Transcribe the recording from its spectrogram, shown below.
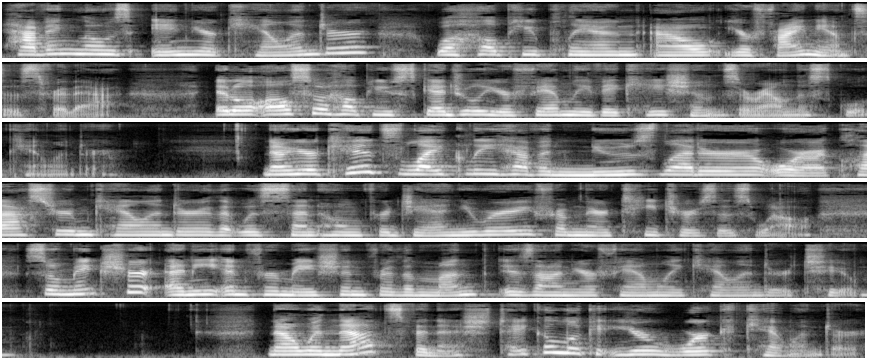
having those in your calendar will help you plan out your finances for that. It'll also help you schedule your family vacations around the school calendar. Now, your kids likely have a newsletter or a classroom calendar that was sent home for January from their teachers as well. So make sure any information for the month is on your family calendar too. Now, when that's finished, take a look at your work calendar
